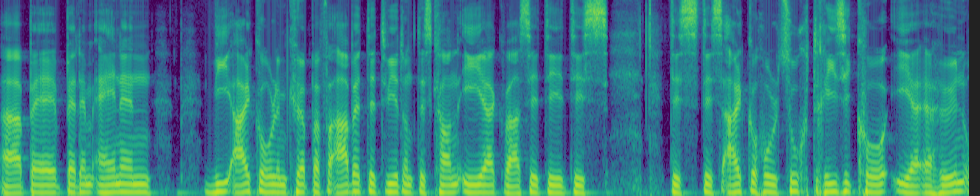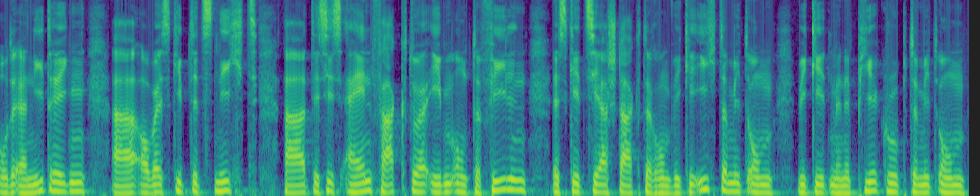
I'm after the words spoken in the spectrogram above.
äh, bei, bei dem einen wie Alkohol im Körper verarbeitet wird und das kann eher quasi die, das, das, das Alkoholsuchtrisiko eher erhöhen oder erniedrigen. Äh, aber es gibt jetzt nicht, äh, das ist ein Faktor eben unter vielen. Es geht sehr stark darum, wie gehe ich damit um, wie geht meine Peer Group damit um,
